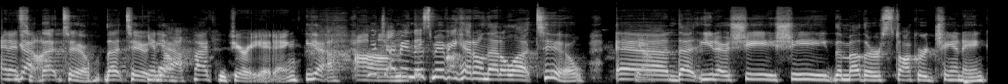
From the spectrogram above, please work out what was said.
and it's yeah, not. that too, that too, you know, yeah. that's infuriating. Yeah, which I Um, mean, this movie hit on that a lot too, and that you know, she she the mother Stockard Channing.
